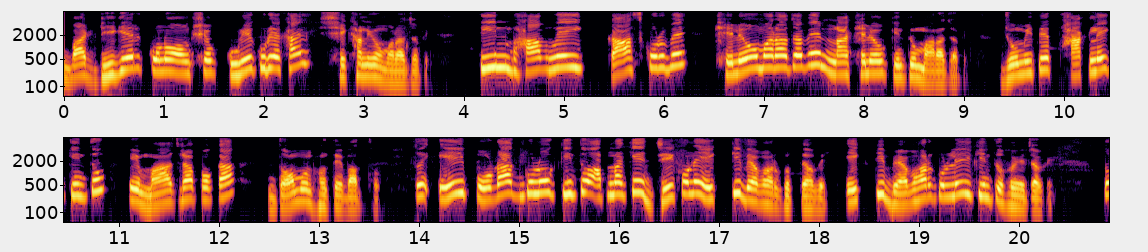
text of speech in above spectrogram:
বা ডিগের কোনো অংশ কুড়ে কুড়ে খায়, সেখানেও মারা যাবে। তিন ভাবেই কাজ করবে, খেলেও মারা যাবে, না খেলেও কিন্তু মারা যাবে। জমিতে থাকলেই কিন্তু এই মাজরা পোকা দমন হতে বাধ্য। তো এই প্রোডাক্টগুলো কিন্তু আপনাকে যে কোনো একটি ব্যবহার করতে হবে। একটি ব্যবহার করলেই কিন্তু হয়ে যাবে। তো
